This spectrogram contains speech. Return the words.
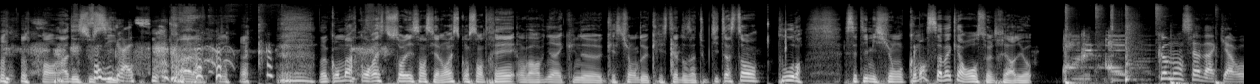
on aura des soucis. Voilà. Donc on marque, on reste sur l'essentiel, on reste concentré. On va revenir avec une question de Christelle dans un tout petit instant pour cette émission. Comment ça va, Caro, sur Nutri Radio? Comment ça va, Caro?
